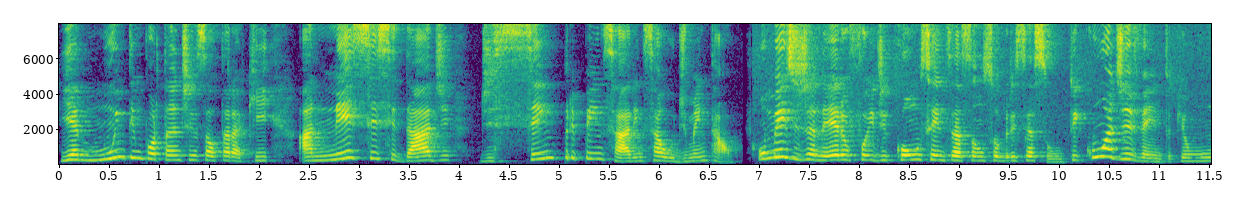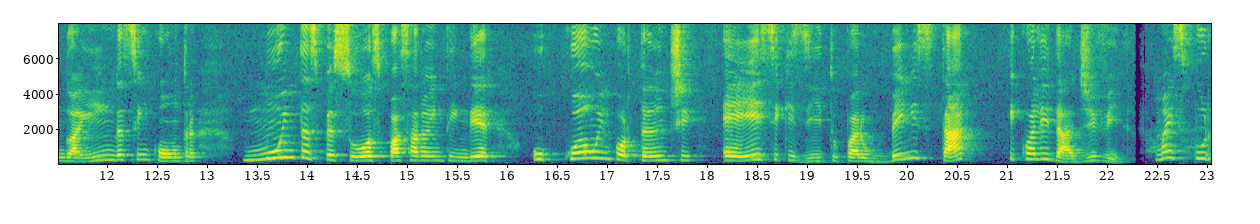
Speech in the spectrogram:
e é muito importante ressaltar aqui a necessidade de sempre pensar em saúde mental. O mês de janeiro foi de conscientização sobre esse assunto e com o advento que o mundo ainda se encontra, muitas pessoas passaram a entender o quão importante é esse quesito para o bem-estar e qualidade de vida. Mas por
